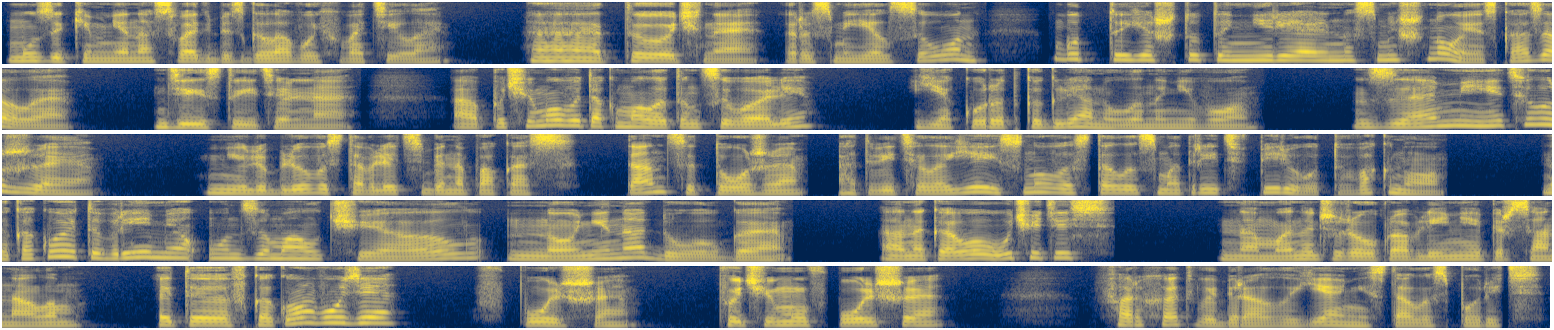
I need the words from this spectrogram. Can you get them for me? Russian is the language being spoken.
Музыки мне на свадьбе с головой хватило. «А, точно», – рассмеялся он, будто я что-то нереально смешное сказала. «Действительно. А почему вы так мало танцевали?» Я коротко глянула на него. «Заметил же. Не люблю выставлять себя на показ. Танцы тоже», — ответила я и снова стала смотреть вперед в окно. На какое-то время он замолчал, но ненадолго. «А на кого учитесь?» «На менеджера управления персоналом». «Это в каком вузе?» «В Польше». «Почему в Польше?» Фархат выбирала я, не стала спорить.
